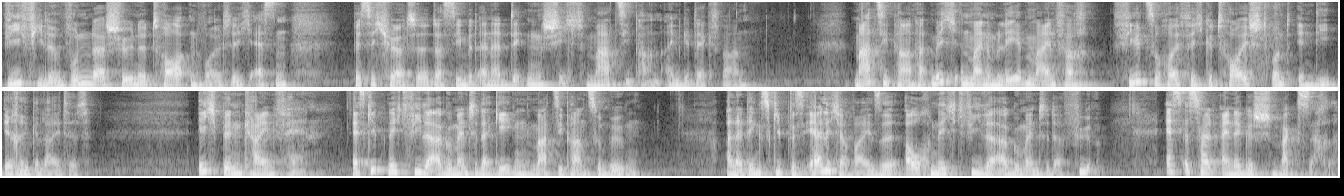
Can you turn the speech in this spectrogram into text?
Wie viele wunderschöne Torten wollte ich essen, bis ich hörte, dass sie mit einer dicken Schicht Marzipan eingedeckt waren. Marzipan hat mich in meinem Leben einfach viel zu häufig getäuscht und in die Irre geleitet. Ich bin kein Fan. Es gibt nicht viele Argumente dagegen, Marzipan zu mögen. Allerdings gibt es ehrlicherweise auch nicht viele Argumente dafür. Es ist halt eine Geschmackssache.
